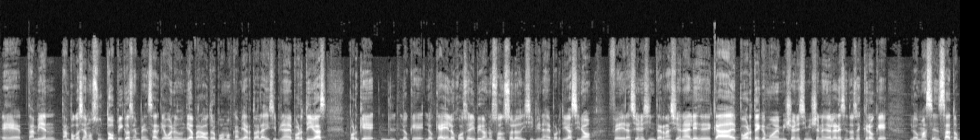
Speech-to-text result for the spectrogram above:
Eh, también tampoco seamos utópicos en pensar que bueno, de un día para otro podemos cambiar todas las disciplinas deportivas, porque lo que, lo que hay en los Juegos Olímpicos no son solo disciplinas deportivas, sino federaciones internacionales de cada deporte que mueven millones y millones de dólares. Entonces creo que lo más sensato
